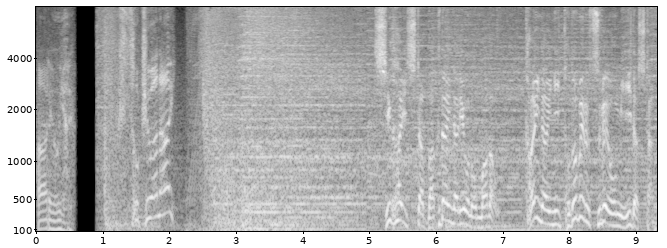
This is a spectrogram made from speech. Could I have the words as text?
あれをやる。不足はない。支配した莫大な量のマナを体内に留める術を見出した。ユマ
